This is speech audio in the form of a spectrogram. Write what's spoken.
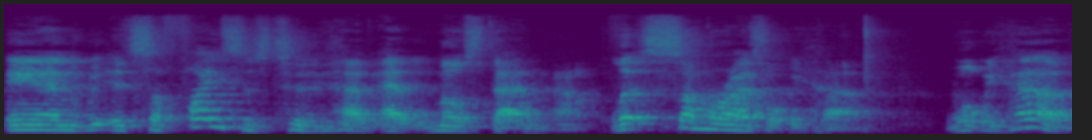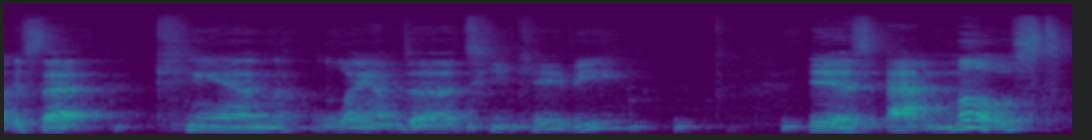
and it suffices to have at most that amount. Let's summarize what we have. What we have is that can lambda tkv is at most,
